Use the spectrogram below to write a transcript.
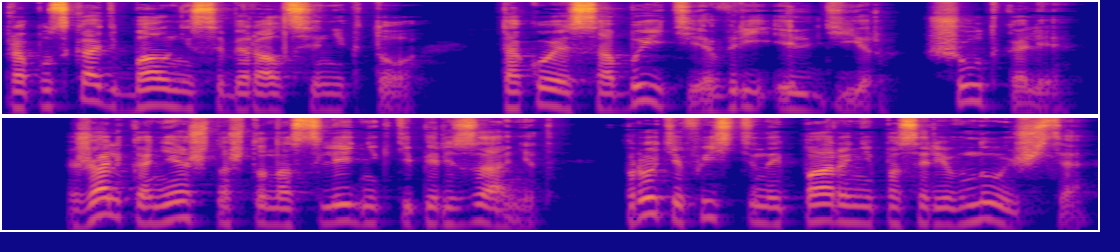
Пропускать бал не собирался никто. Такое событие в Ри-Эльдир. Шутка ли? Жаль, конечно, что наследник теперь занят. Против истинной пары не посоревнуешься,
